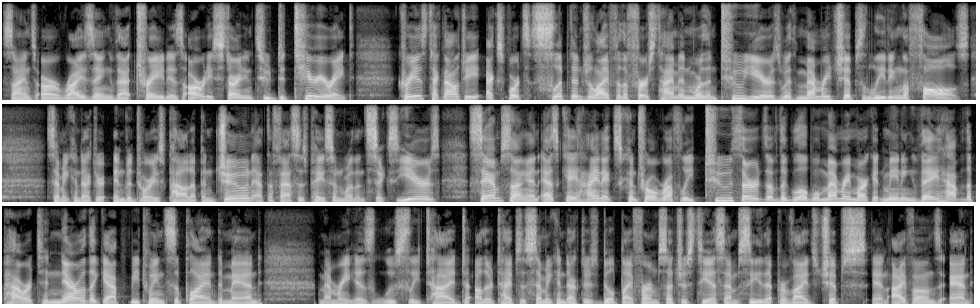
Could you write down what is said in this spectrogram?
Signs are rising that trade is already starting to deteriorate. Korea's technology exports slipped in July for the first time in more than two years, with memory chips leading the falls. Semiconductor inventories piled up in June at the fastest pace in more than six years. Samsung and SK Hynix control roughly two thirds of the global memory market, meaning they have the power to narrow the gap between supply and demand. Memory is loosely tied to other types of semiconductors built by firms such as TSMC that provides chips in iPhones and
